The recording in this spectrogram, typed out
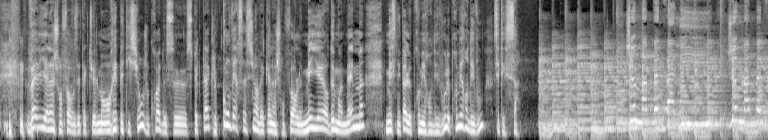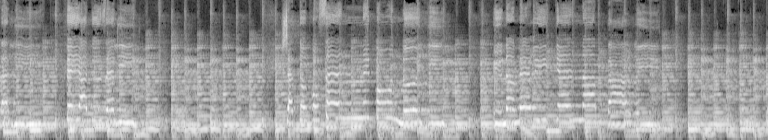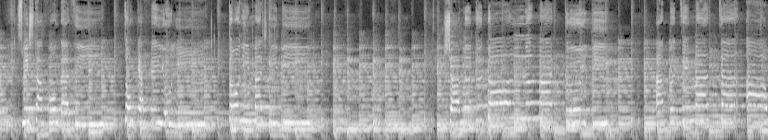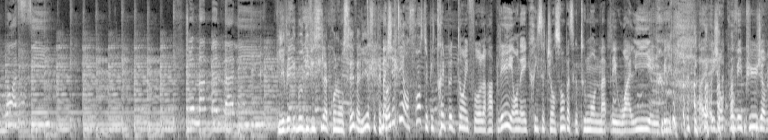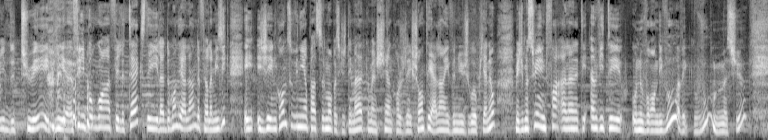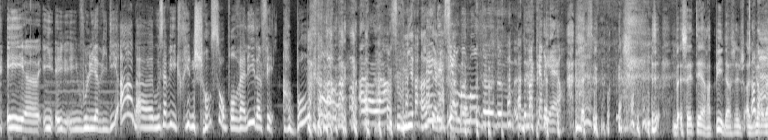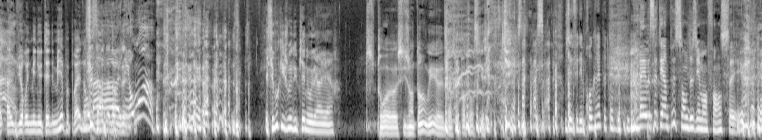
Valie Alain Chamfort, vous êtes actuellement en répétition, je crois, de ce spectacle Conversation avec Alain Chamfort, le meilleur de moi-même. Mais ce n'est pas le premier rendez-vous. Le premier rendez-vous, c'était ça. Je m'appelle Valie je m'appelle Vali, V-A-2-L-I. Château Vincennes et Bonneuilly, une américaine à Paris. Suis-je ta fantaisie, ton café Yoli, ton image vit? Charles de Il y avait des mots difficiles à prononcer, Vali, à cette bah, époque J'étais en France depuis très peu de temps, il faut le rappeler, et on a écrit cette chanson parce que tout le monde m'appelait Wally, et puis euh, j'en pouvais plus, j'ai envie de tuer. Et puis euh, Philippe Bourgoin a fait le texte et il a demandé à Alain de faire la musique. Et, j'ai une grande souvenir, pas seulement parce que j'étais malade comme un chien quand j'ai chanté, Alain est venu jouer au piano, mais je me souviens une fois, Alain a été invité au nouveau rendez-vous avec vous, monsieur, et, euh, vous lui avez dit, ah bah vous avez écrit une chanson pour Valide a fait Ah bon? Un souvenir Un des pires moments de, ma carrière. Ça a été rapide. Hein. Ah bah. Elle, dure, une minute et demie à peu près, non C'est ça. Bah, néanmoins. et c'est vous qui jouez du piano derrière? Pour, euh, si j'entends, oui, euh, pour, pour ce qui Vous avez fait des progrès peut-être depuis ben, C'était un peu son deuxième enfance.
